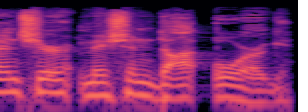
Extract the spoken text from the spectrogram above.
stbonaventuremission.org.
